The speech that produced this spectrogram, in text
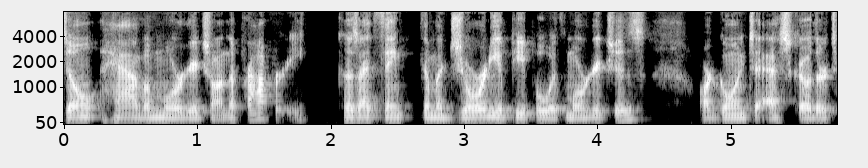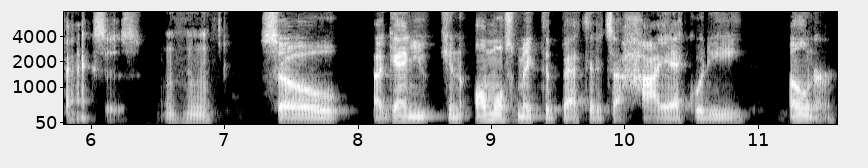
don't have a mortgage on the property because I think the majority of people with mortgages are going to escrow their taxes. Mhm. So again, you can almost make the bet that it's a high equity owner,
